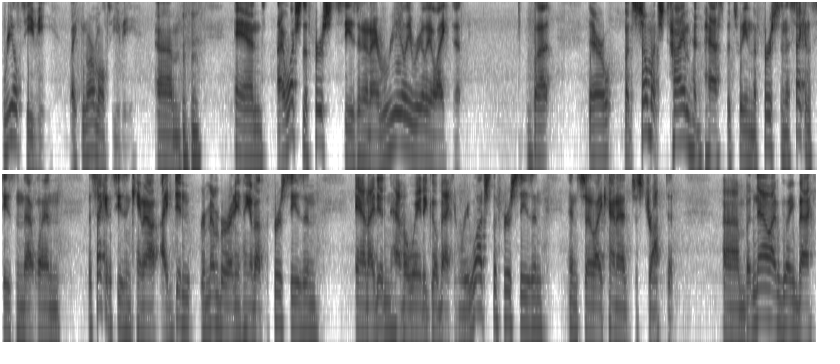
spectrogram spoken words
real TV, like normal TV. Um, Mhm. And I watched the first season and I really, really liked it. But there, but so much time had passed between the first and the second season that when the second season came out, I didn't remember anything about the first season, and I didn't have a way to go back and rewatch the first season, and so I kind of just dropped it. Um, but now I'm going back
